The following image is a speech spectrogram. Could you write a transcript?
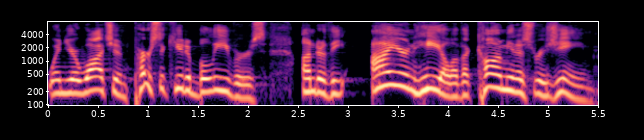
when you're watching persecuted believers under the iron heel of a communist regime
